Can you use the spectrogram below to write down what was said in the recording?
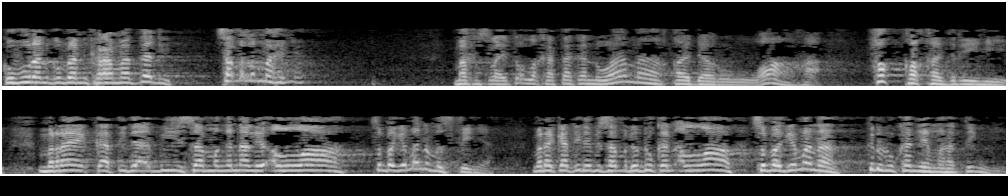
Kuburan-kuburan keramat tadi. Sama lemahnya. Maka setelah itu Allah katakan, Wa ma qadarullah haqqa qadrihi. Mereka tidak bisa mengenali Allah sebagaimana mestinya. Mereka tidak bisa mendudukan Allah sebagaimana kedudukannya yang maha tinggi.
